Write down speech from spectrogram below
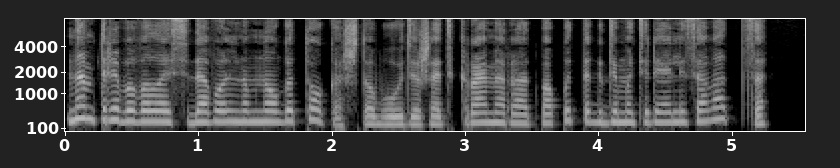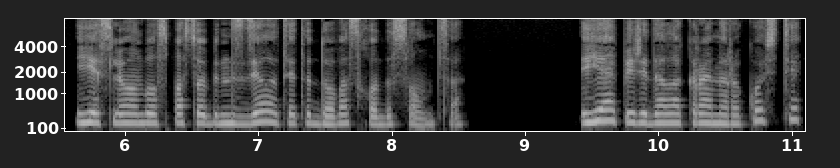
Нам требовалось довольно много тока, чтобы удержать Крамера от попыток дематериализоваться, если он был способен сделать это до восхода солнца. Я передала Крамера кости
